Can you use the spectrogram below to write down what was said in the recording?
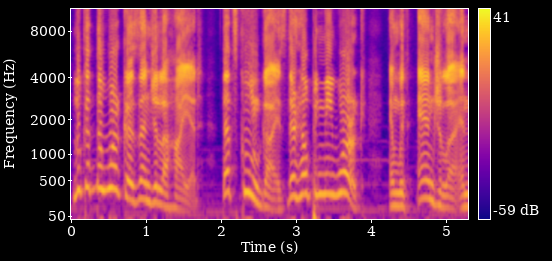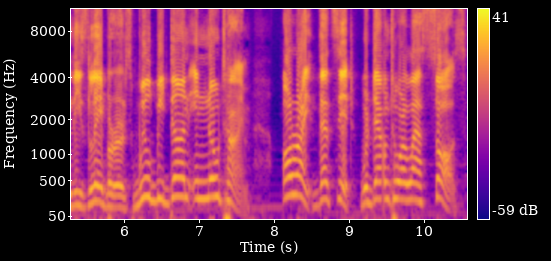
Look at the workers Angela hired. That's cool, guys. They're helping me work. And with Angela and these laborers, we'll be done in no time. Alright, that's it. We're down to our last saws.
